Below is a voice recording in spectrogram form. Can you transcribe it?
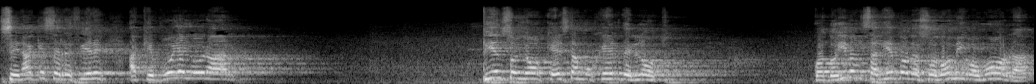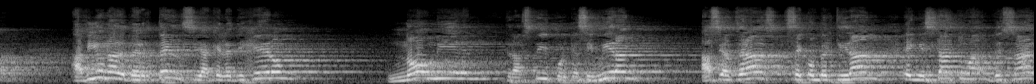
¿Será que se refiere a que voy a llorar? Pienso yo que esta mujer de Lot, cuando iban saliendo de Sodoma y Gomorra, había una advertencia que les dijeron no miren tras ti, porque si miran hacia atrás se convertirán en estatua de sal.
